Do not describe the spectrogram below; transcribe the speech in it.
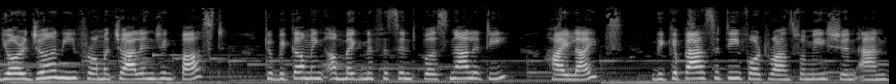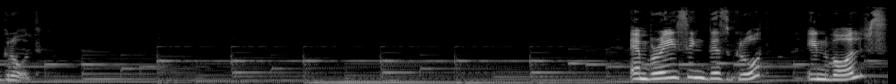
Your journey from a challenging past to becoming a magnificent personality highlights the capacity for transformation and growth. Embracing this growth involves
